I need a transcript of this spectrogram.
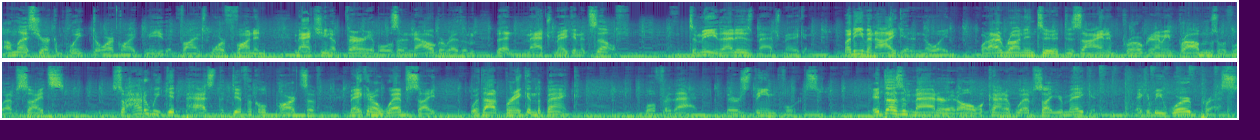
Unless you're a complete dork like me that finds more fun in matching up variables in an algorithm than matchmaking itself. To me, that is matchmaking. But even I get annoyed when I run into design and programming problems with websites. So, how do we get past the difficult parts of making a website without breaking the bank? Well, for that, there's Theme Forest. It doesn't matter at all what kind of website you're making. It can be WordPress,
